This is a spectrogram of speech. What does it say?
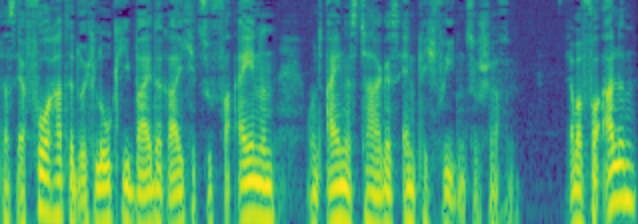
dass er vorhatte, durch Loki beide Reiche zu vereinen und eines Tages endlich Frieden zu schaffen. Aber vor allem,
